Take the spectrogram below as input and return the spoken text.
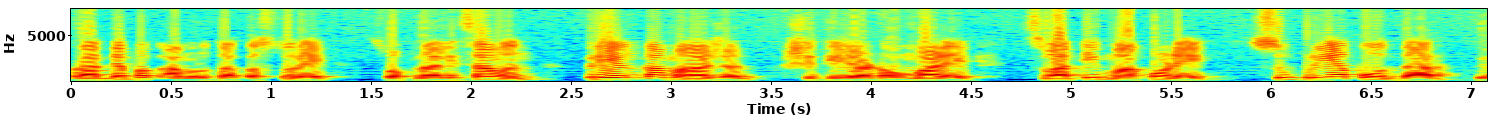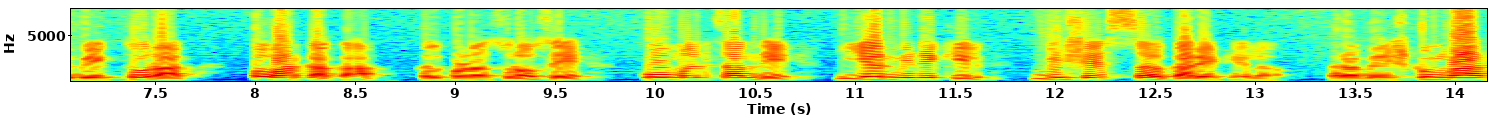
प्राध्यापक अमृता कस्तुरे स्वप्नाली सावंत प्रियंका महाजन क्षितिजा ढोंबाळे स्वाती माकोणे सुप्रिया पोद्दार विवेक थोरात पवार काका कल्पना सुरवसे कोमल चांदणे यांनी देखील विशेष सहकार्य केलं. रमेश कुंभार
